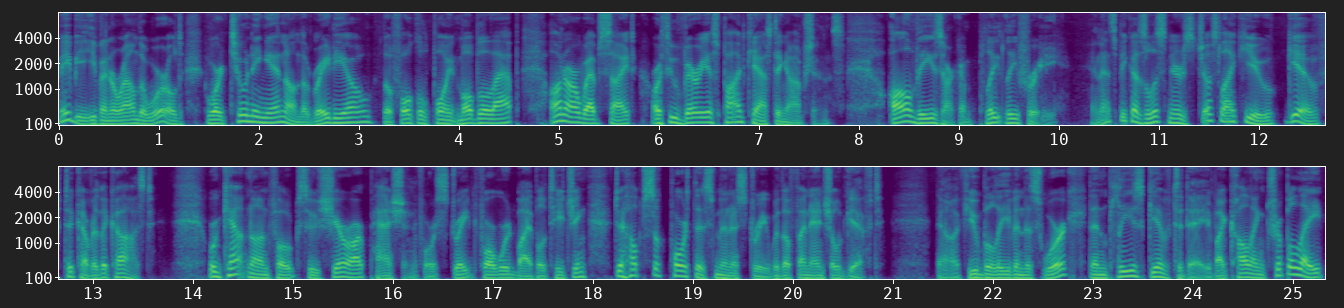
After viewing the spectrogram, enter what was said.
maybe even around the world, who are tuning in on the radio, the Focal Point mobile app, on our website, or through various podcasting options. All these are completely free. And that's because listeners just like you give to cover the cost. We're counting on folks who share our passion for straightforward Bible teaching to help support this ministry with a financial gift. Now, if you believe in this work, then please give today by calling 888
